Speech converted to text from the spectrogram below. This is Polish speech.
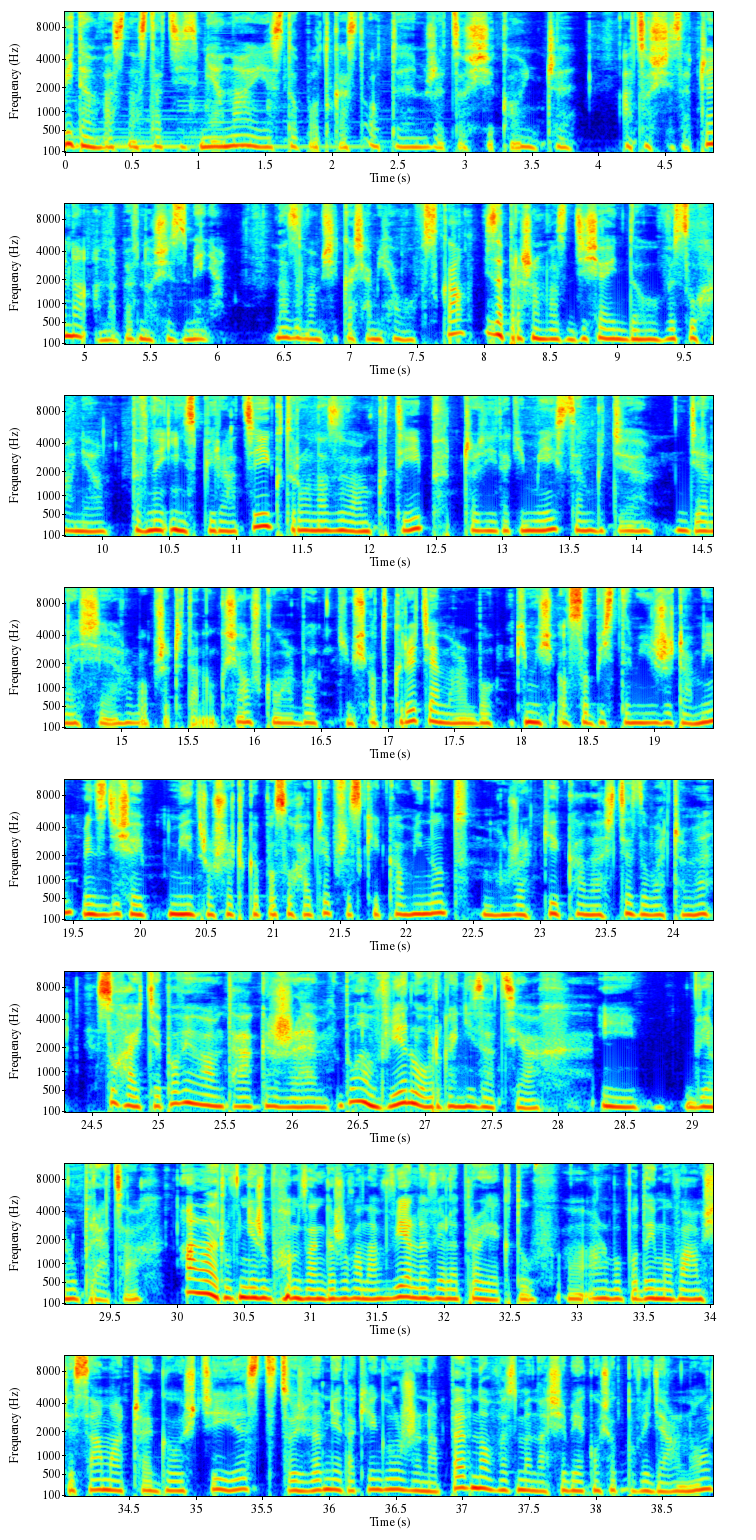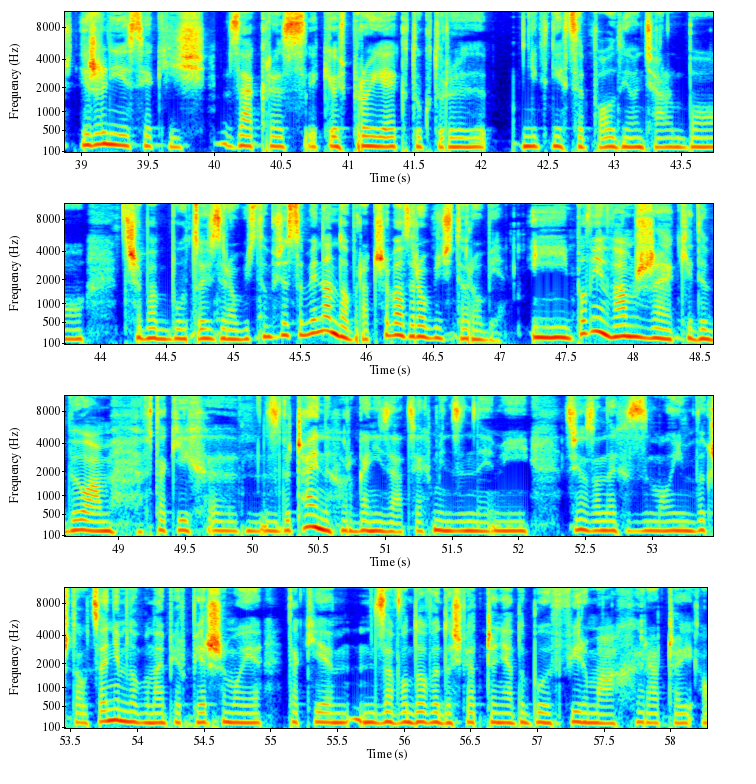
Witam Was na stacji Zmiana. Jest to podcast o tym, że coś się kończy, a coś się zaczyna, a na pewno się zmienia. Nazywam się Kasia Michałowska i zapraszam Was dzisiaj do wysłuchania pewnej inspiracji, którą nazywam KTIP, czyli takim miejscem, gdzie dzielę się albo przeczytaną książką, albo jakimś odkryciem, albo jakimiś osobistymi rzeczami. Więc dzisiaj mnie troszeczkę posłuchacie przez kilka minut, może kilkanaście, zobaczymy. Słuchajcie, powiem Wam tak, że byłam w wielu organizacjach i wielu pracach, ale również byłam zaangażowana w wiele, wiele projektów, albo podejmowałam się sama czegoś, i jest coś we mnie takiego, że na pewno wezmę na siebie jakąś odpowiedzialność. Jeżeli jest jakiś zakres jakiegoś projektu, który nikt nie chce podjąć, albo trzeba by było coś zrobić, to myślę sobie, no dobra, trzeba zrobić, to robię. I powiem Wam, że kiedy byłam w takich e, zwyczajnych organizacjach, między innymi związanych z moim wykształceniem, no bo najpierw pierwsze moje takie zawodowe doświadczenia to były w firmach raczej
